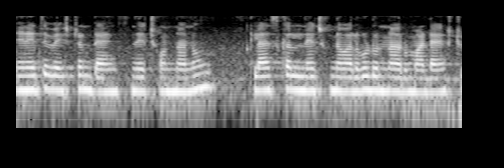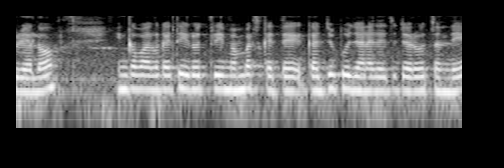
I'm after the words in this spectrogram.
నేనైతే వెస్ట్రన్ డ్యాన్స్ నేర్చుకుంటున్నాను. క్లాసికల్ నేర్చుకునే వాళ్ళు కూడా ఉన్నారు మా డ్యాన్స్ స్టూడియోలో. ఇంకా వాళ్ళకైతే ఈరోజు త్రీ మెంబర్స్కి అయితే గజ్జ పూజ అనేది అయితే జరుగుతుంది.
